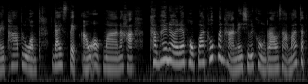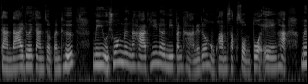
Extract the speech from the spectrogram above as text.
ในภาพรวมได้สเต็ปเอาออกมานะคะทำให้เนยได้พบว่าทุกปัญหาในชีวิตของเราสามารถจัดการได้ด้วยการจดบันทึก มีอยู่ช่วงหนึ่งนะคะ ที่เนยมีปัญหาในเรื่องของความสับสนตัวเองค่ะ ไม่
